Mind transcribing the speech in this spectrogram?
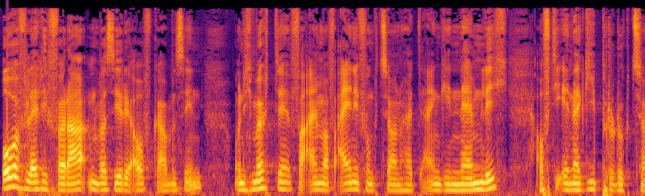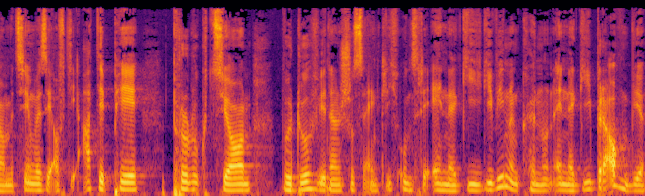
oberflächlich verraten, was ihre Aufgaben sind. Und ich möchte vor allem auf eine Funktion heute eingehen, nämlich auf die Energieproduktion beziehungsweise auf die ATP-Produktion, wodurch wir dann schlussendlich unsere Energie gewinnen können. Und Energie brauchen wir.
